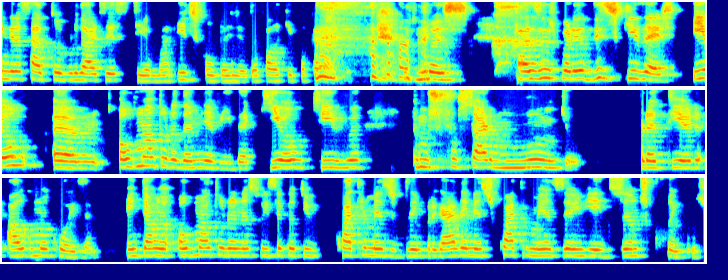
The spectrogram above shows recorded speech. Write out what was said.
engraçado tu abordares esse tema, e desculpem, gente, eu falo aqui para caralho, mas faz os parênteses que quiseres. Eu, um, houve uma altura da minha vida que eu tive que me esforçar muito para ter alguma coisa. Então, houve uma altura na Suíça que eu tive quatro meses desempregada e nesses quatro meses eu enviei 200 currículos.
